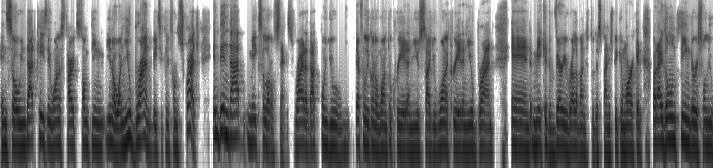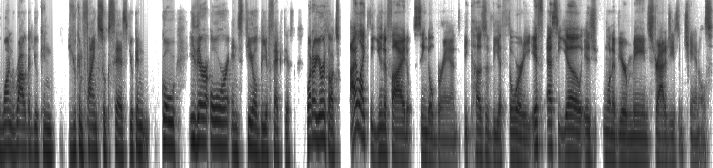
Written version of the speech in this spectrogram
And so in that case, they want to start something, you know, a new brand basically from scratch. And then that makes a lot of sense, right? At that point, you're definitely going to want to create a new site. You want to create a new brand and make it very relevant to the Spanish speaking market. But I don't think think there's only one route that you can you can find success. You can go either or and still be effective. What are your thoughts? I like the unified single brand because of the authority. If SEO is one of your main strategies and channels,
